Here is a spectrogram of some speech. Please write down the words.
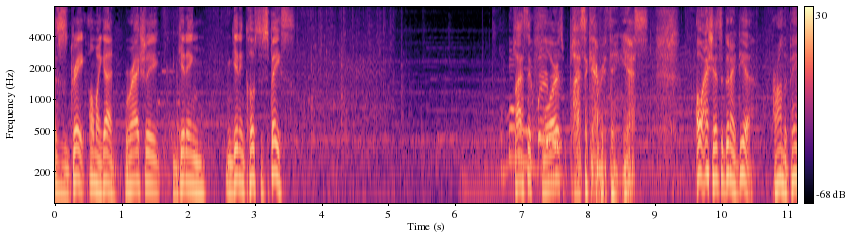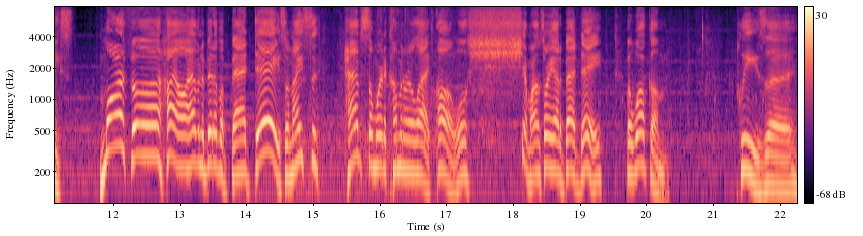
This is great. Oh my god, we're actually getting getting close to space. Plastic floors, plastic everything. Yes. Oh, actually, that's a good idea. Around the base. Martha! Hi, all. Having a bit of a bad day. So nice to have somewhere to come and relax. Oh, well, shit, Martha. I'm sorry you had a bad day, but welcome. Please, uh,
